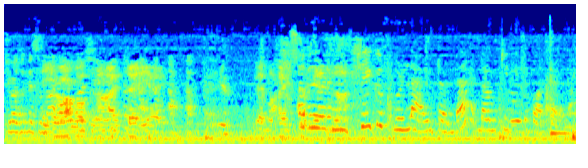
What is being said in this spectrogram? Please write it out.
she wasn't missing that one, was she? now. I'm 38. Get my അപ്പൊ നമ്മുടെ മിൽക്ക് ഷേക്ക് ഫുൾ ആയിട്ടുണ്ട് നമുക്കിനി ഇത് പുറത്തിറങ്ങാം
